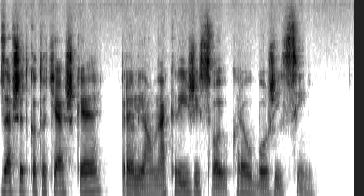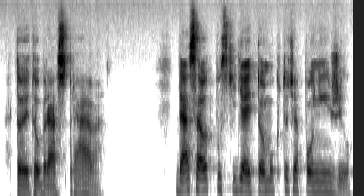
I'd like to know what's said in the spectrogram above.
Za všetko to ťažké prelial na kríži svoju krv Boží syn. A to je dobrá správa. Dá sa odpustiť aj tomu, kto ťa ponížil,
